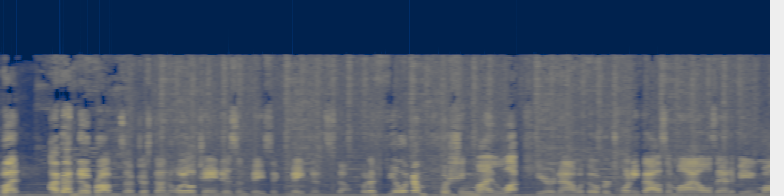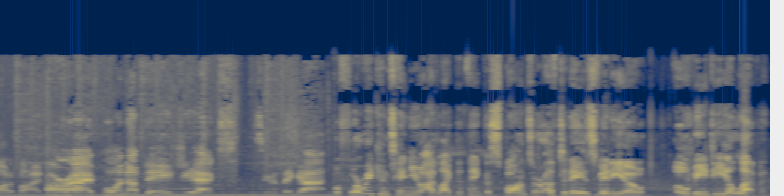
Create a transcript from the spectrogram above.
but I've had no problems. I've just done oil changes and basic maintenance stuff, but I feel like I'm pushing my luck here now with over 20,000 miles and it being modified. All right, pulling up to AGX. See what they got. Before we continue, I'd like to thank the sponsor of today's video, OBDeleven.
